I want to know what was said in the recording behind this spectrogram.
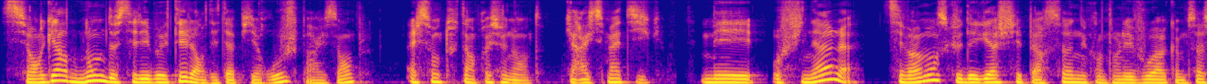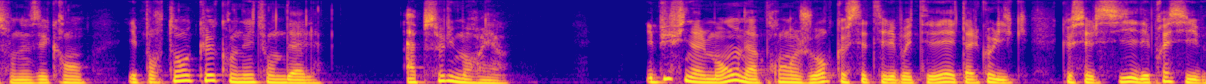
Si on regarde nombre de célébrités lors des tapis rouges, par exemple, elles sont toutes impressionnantes, charismatiques. Mais au final, c'est vraiment ce que dégagent ces personnes quand on les voit comme ça sur nos écrans. Et pourtant, que connaît-on d'elles? Absolument rien. Et puis finalement, on apprend un jour que cette célébrité est alcoolique, que celle-ci est dépressive,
